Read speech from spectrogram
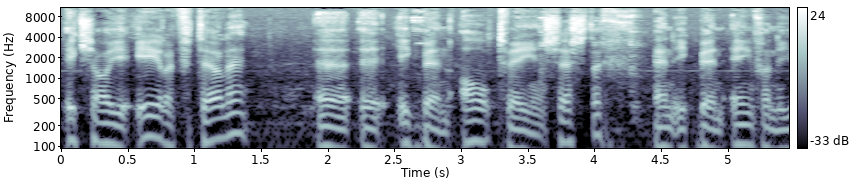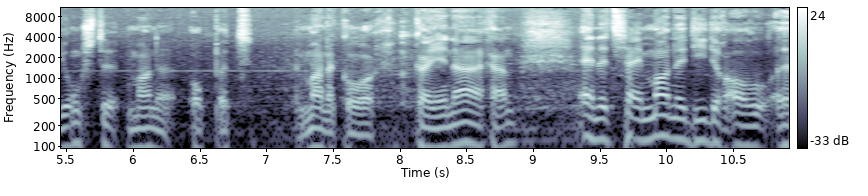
Ik zal je eerlijk vertellen... ik ben al 62 en ik ben een van de jongste mannen op het mannenkoor. Kan je nagaan. En het zijn mannen die er al eh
